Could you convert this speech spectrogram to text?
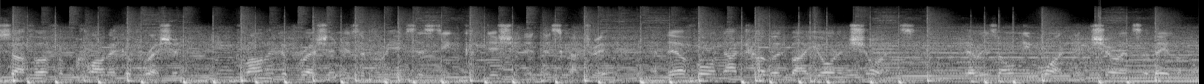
suffer from chronic oppression, chronic oppression is a pre-existing condition in this country and therefore not covered by your insurance, there is only one insurance available.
